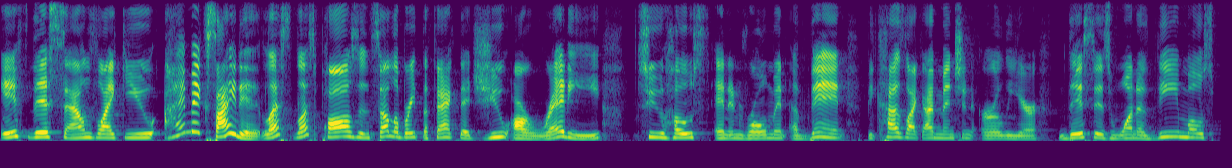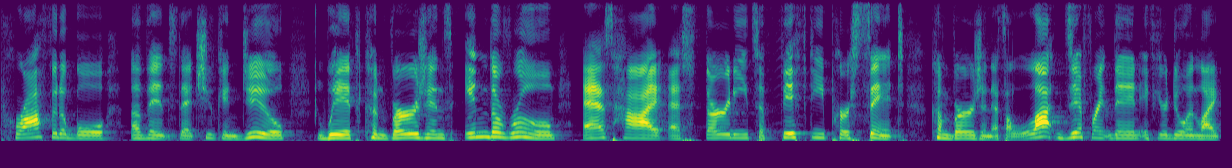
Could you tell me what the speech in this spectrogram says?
if this sounds like you, I'm excited. Let's let's pause and celebrate the fact that you are ready to host an enrollment event because like I mentioned earlier, this is one of the most profitable events that you can do with conversions in the room as high as 30 to 50% conversion. That's a lot different than if you're doing like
